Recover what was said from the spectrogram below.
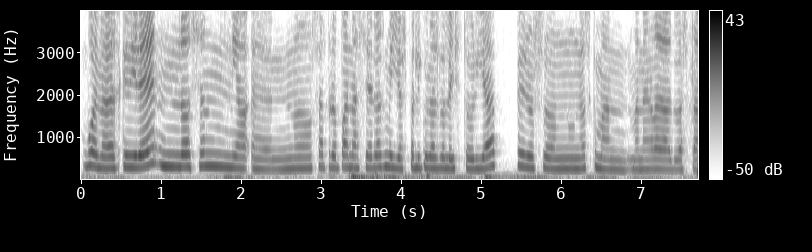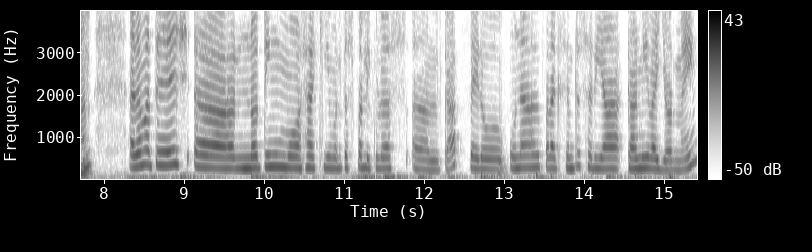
Bueno, les que diré no són eh, no s'apropen a ser les millors pel·lícules de la història, però són unes que m'han agradat bastant. Ara mateix eh, no tinc molt aquí moltes pel·lícules al cap, però una, per exemple, seria Call Me By Your Name,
